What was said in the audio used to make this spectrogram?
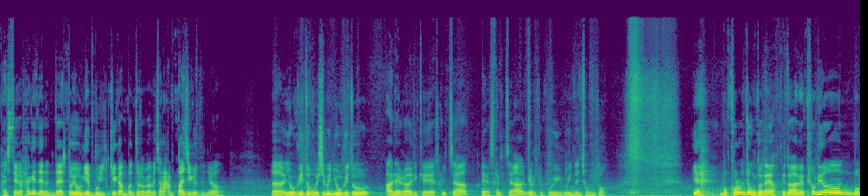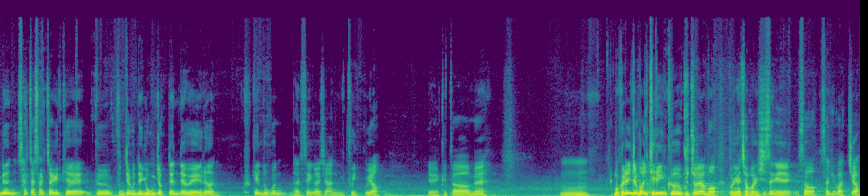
발생을 하게 되는데 또 여기에 물기가 한번 들어가면 잘 안 빠지거든요. 어, 여기도 보시면 여기도 안에가 이렇게 살짝, 예, 살짝 이렇게 보이고 있는 정도. 예, 뭐 그런 정도네요. 그 다음에 표면 보면 살짝 살짝 이렇게 그 군데군데 용접된 데 외에는 크게 녹은 발생하지 않고 있고요. 예, 그 다음에 음, 뭐 그랜저 멀티링크 구조야 뭐 우리가 저번에 시승에서 살펴봤죠.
